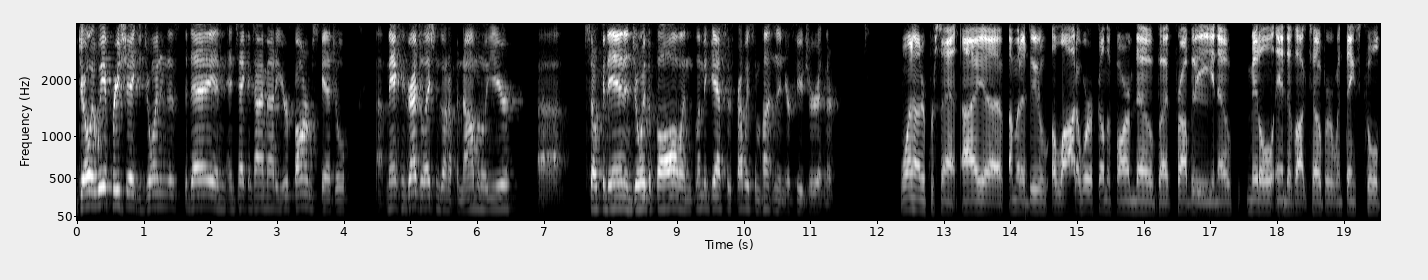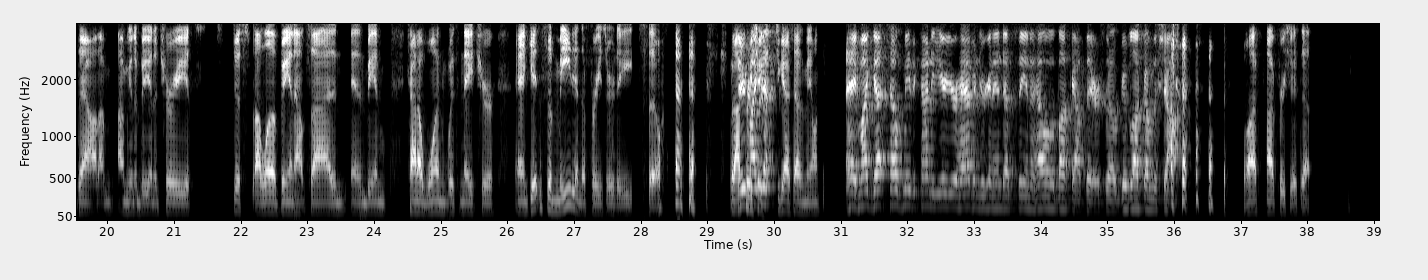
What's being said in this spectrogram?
Joey, we appreciate you joining us today and, and taking time out of your farm schedule. Uh, man, congratulations on a phenomenal year. Uh, soak it in, enjoy the fall, and let me guess, there's probably some hunting in your future, isn't there? One hundred percent. I uh, I'm gonna do a lot of work on the farm though, but probably you know middle end of October when things cool down, I'm I'm gonna be in a tree. It's, it's just I love being outside and and being kind of one with nature and getting some meat in the freezer to eat. So, but Dude, I appreciate gut, you guys having me on. Hey, my gut tells me the kind of year you're having, you're gonna end up seeing a hell of a buck out there. So good luck on the shot. Well, I, I appreciate that.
